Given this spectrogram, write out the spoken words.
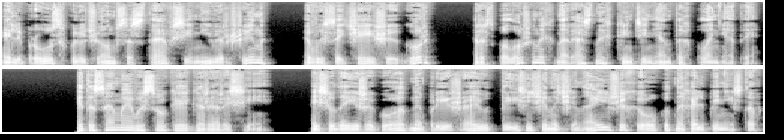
Эльбрус включен в состав семи вершин высочайших гор, расположенных на разных континентах планеты. Это самая высокая гора России, и сюда ежегодно приезжают тысячи начинающих и опытных альпинистов.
